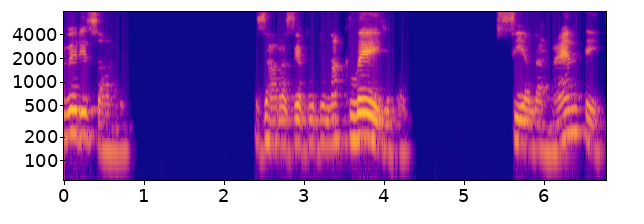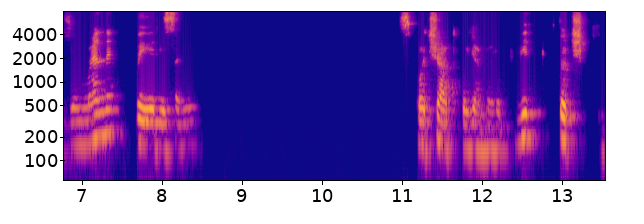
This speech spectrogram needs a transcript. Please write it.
вирізаю. Зараз я буду наклеювати всі елементи, які в мене вирізані. Спочатку я беру квіточки.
